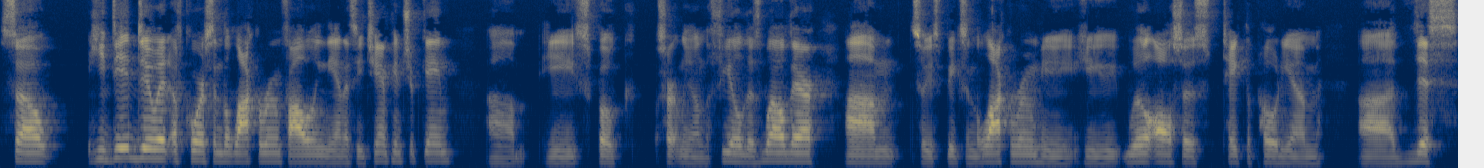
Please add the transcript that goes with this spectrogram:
So he did do it, of course, in the locker room following the NFC Championship game. Um, he spoke certainly on the field as well there. Um, so he speaks in the locker room. He he will also take the podium uh, this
